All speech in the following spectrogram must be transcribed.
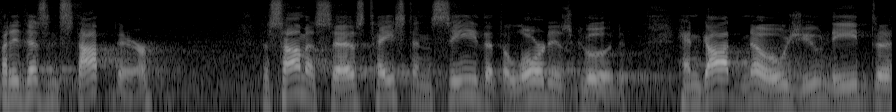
But it doesn't stop there. The psalmist says, Taste and see that the Lord is good. And God knows you need to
